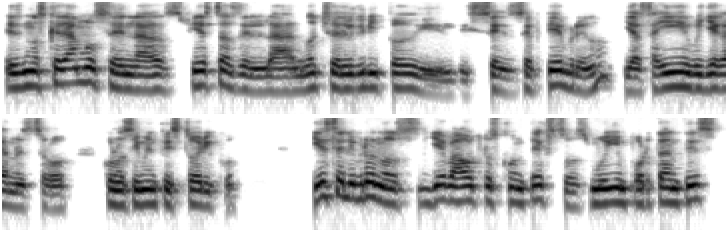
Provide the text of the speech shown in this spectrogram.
es, nos quedamos en las fiestas de la Noche del Grito y el 16 de septiembre, ¿no? Y hasta ahí llega nuestro conocimiento histórico. Y este libro nos lleva a otros contextos muy importantes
